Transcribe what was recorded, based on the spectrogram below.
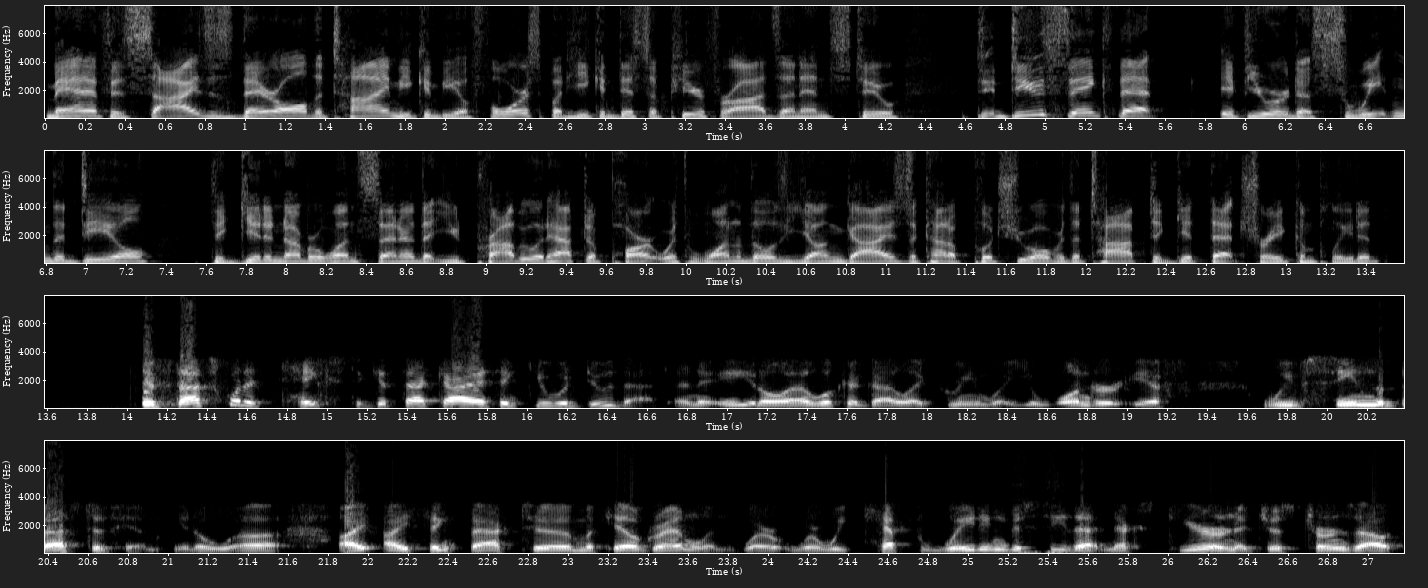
man, if his size is there all the time, he can be a force, but he can disappear for odds on ends too. Do, do you think that if you were to sweeten the deal? to get a number one center that you probably would have to part with one of those young guys to kind of put you over the top to get that trade completed? If that's what it takes to get that guy, I think you would do that. And you know, I look at a guy like Greenway. You wonder if we've seen the best of him. You know, uh, I, I think back to Mikael Granlund, where where we kept waiting to see that next gear, and it just turns out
